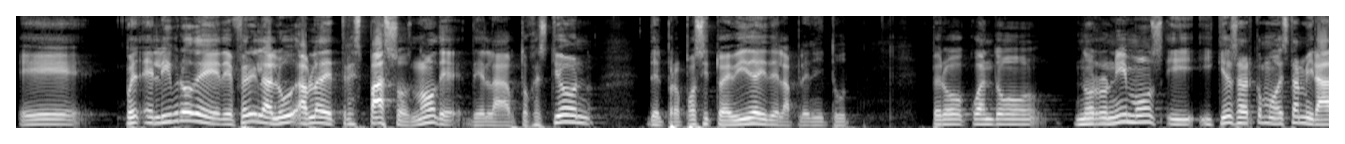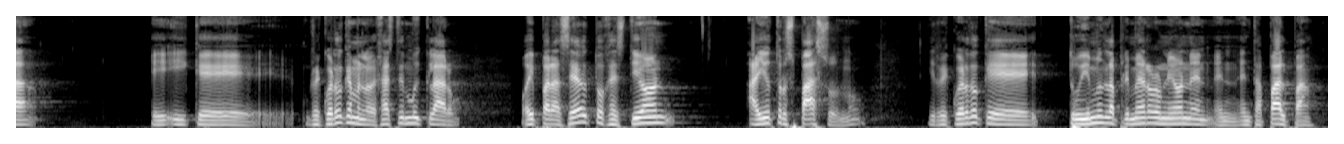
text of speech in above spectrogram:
Eh, pues el libro de, de Fer la Luz habla de tres pasos, ¿no? De, de la autogestión, del propósito de vida y de la plenitud. Pero cuando nos reunimos y, quiero saber cómo esta mirada, y, que recuerdo que me lo dejaste muy claro, hoy para hacer autogestión hay otros pasos, ¿no? Y recuerdo que tuvimos la primera reunión en, en Tapalpa,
